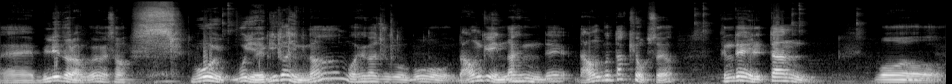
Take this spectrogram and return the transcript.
에, 밀리더라고요. 그래서 뭐, 뭐 얘기가 있나? 뭐 해가지고 뭐 나온 게 있나 했는데 나온 건 딱히 없어요. 근데 일단 뭐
